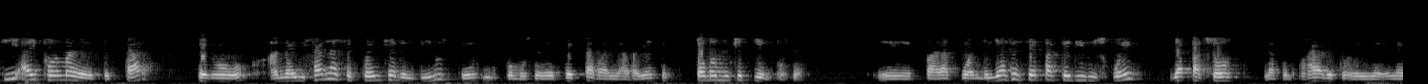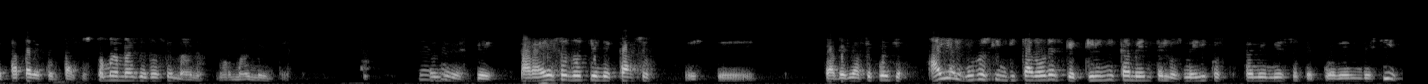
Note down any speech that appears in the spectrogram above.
Sí, hay forma de detectar, pero analizar la secuencia del virus, que es como se detecta la variante, toma mucho tiempo. O sea, eh, para cuando ya se sepa qué virus fue, ya pasó la temporada de la etapa de contagios. Toma más de dos semanas normalmente. Entonces, este, para eso no tiene caso este, saber la secuencia. Hay algunos indicadores que clínicamente los médicos que están en eso te pueden decir.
